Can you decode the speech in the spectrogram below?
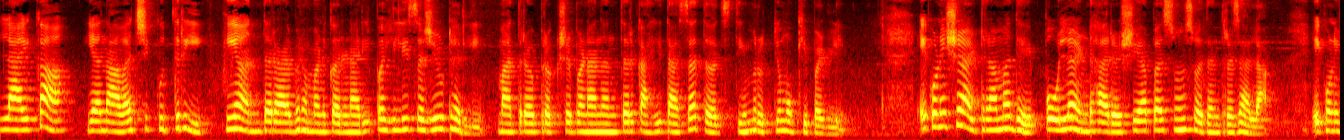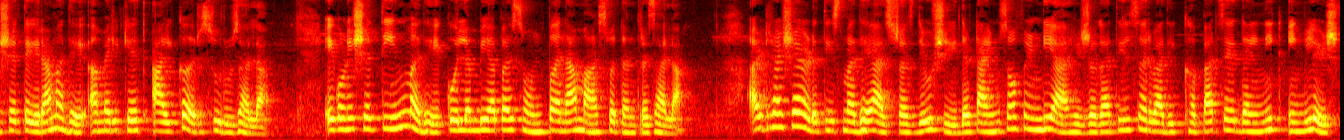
लायका या नावाची कुत्री ही अंतराळ भ्रमण करणारी पहिली सजीव ठरली. मात्र प्रक्षेपणानंतर काही तासातच ती मृत्युमुखी पडली. एकोणीसशे अठरामध्ये पोलंड हा रशियापासून स्वतंत्र झाला. एकोणीसशे तेरामध्ये अमेरिकेत आयकर सुरू झाला. एकोणीसशे तीनमध्ये कोलंबियापासून पनामा स्वतंत्र झाला. अठराशे अडतीसमध्ये आजच्याच दिवशी द टाइम्स ऑफ इंडिया हे जगातील सर्वाधिक खपाचे दैनिक English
